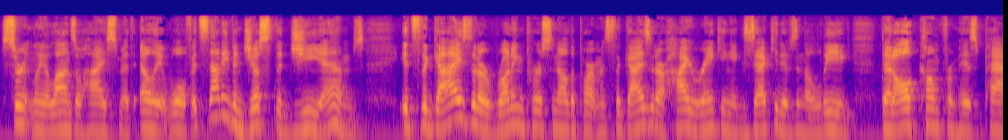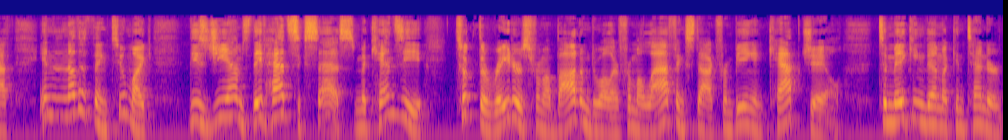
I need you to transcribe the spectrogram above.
Certainly Alonzo Highsmith, Eliot Wolf. It's not even just the GMs. It's the guys that are running personnel departments, the guys that are high ranking executives in the league that all come from his path. And another thing, too, Mike, these GMs, they've had success. McKenzie took the Raiders from a bottom dweller, from a laughing stock, from being in cap jail to making them a contender,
